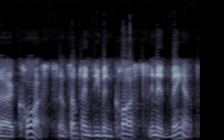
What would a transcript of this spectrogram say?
uh, costs, and sometimes even costs in advance.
